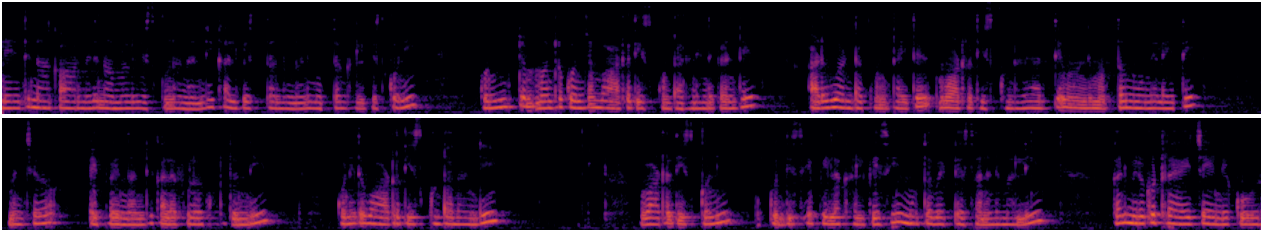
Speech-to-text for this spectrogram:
నేనైతే నా కారం మీద నార్మల్ వేసుకున్నానండి. కలిపిస్తాను మొత్తం కలిపేసుకొని కొంచెం మంటలో కొంచెం వాటర్ తీసుకుంటానండి. ఎందుకంటే అడుగు అంటకుండా అయితే వాటర్ తీసుకుంటాను. అంతే ఉంది మొత్తం నూనెలు అయితే మంచిగా అయిపోయిందండి. కలర్ఫుల్గా కుడుతుంది. కొన్ని అయితే వాటర్ తీసుకుంటానండి. వాటర్ తీసుకొని కొద్దిసేపు ఇలా కలిపేసి మూత పెట్టేస్తానండి మళ్ళీ. కానీ మీరు ఒక ట్రై చేయండి కూర.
